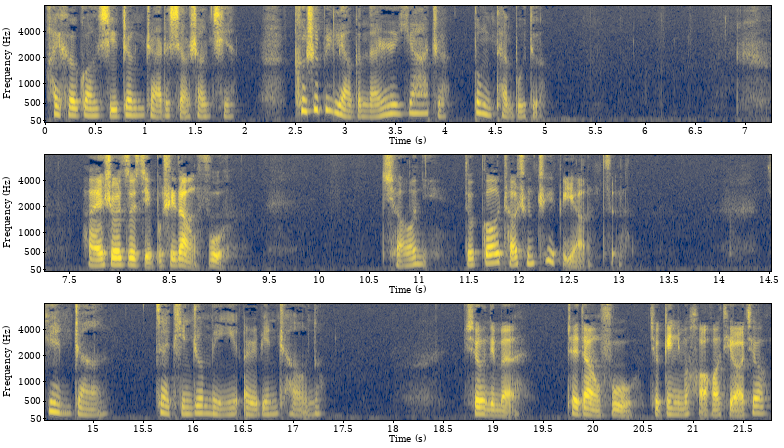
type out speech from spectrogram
黑河光熙挣扎着想上前，可是被两个男人压着，动弹不得。还说自己不是荡妇，瞧你都高潮成这个样子了。院长在田中美音耳边嘲弄：“兄弟们，这荡妇就给你们好好调教了。”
